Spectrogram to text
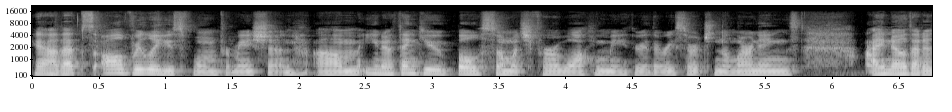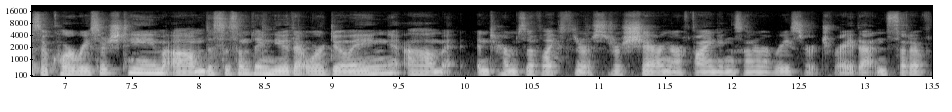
Yeah, that's all really useful information. Um, you know, thank you both so much for walking me through the research and the learnings. I know that as a core research team, um, this is something new that we're doing um, in terms of like sort of sharing our findings on our research, right? That instead of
